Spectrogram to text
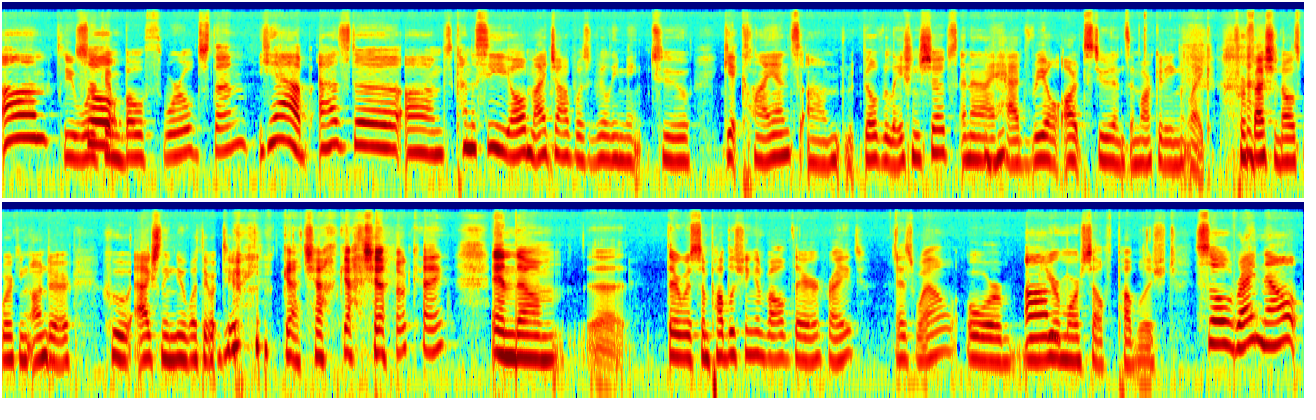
Um, Do you work so, in both worlds then? Yeah, as the um, kind of CEO, my job was really meant to get clients, um, build relationships, and then I Mm-hmm. had real art students and marketing like professionals working under who actually knew what they were doing. Gotcha, gotcha. Okay, and um, uh, there was some publishing involved there, right? As well, or Um, you're more self-published? So right now,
